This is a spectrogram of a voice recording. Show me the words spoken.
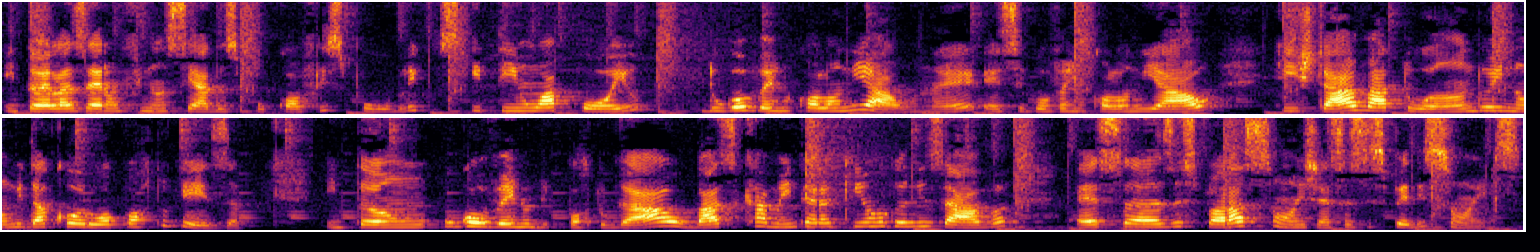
Então, elas eram financiadas por cofres públicos e tinham o apoio do governo colonial. Né? Esse governo colonial que estava atuando em nome da coroa portuguesa. Então, o governo de Portugal basicamente era quem organizava essas explorações, essas expedições.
